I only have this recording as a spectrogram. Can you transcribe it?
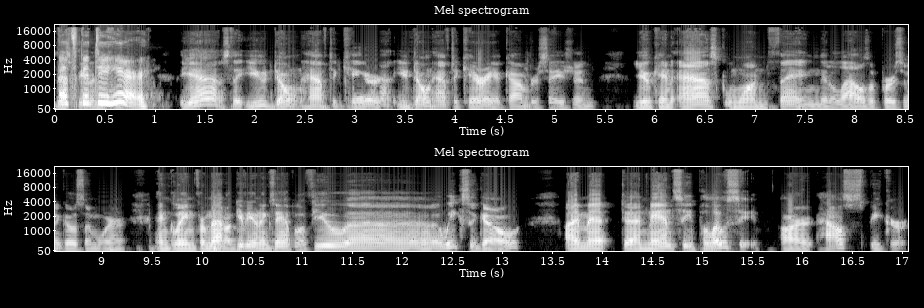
That's good to hear. Yes, that you don't have to care. You don't have to carry a conversation. You can ask one thing that allows a person to go somewhere and glean from that. I'll give you an example. A few uh, weeks ago, I met uh, Nancy Pelosi, our House Speaker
